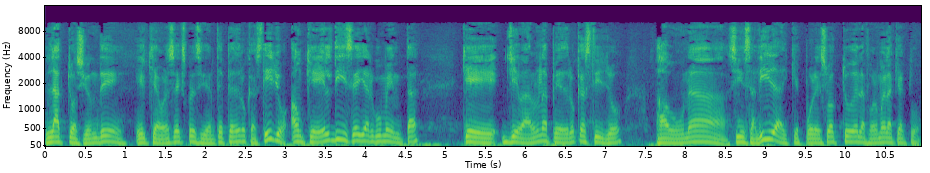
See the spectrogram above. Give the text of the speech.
la actuación de el que ahora es expresidente Pedro Castillo, aunque él dice y argumenta que llevaron a Pedro Castillo a una sin salida y que por eso actuó de la forma en la que actuó.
